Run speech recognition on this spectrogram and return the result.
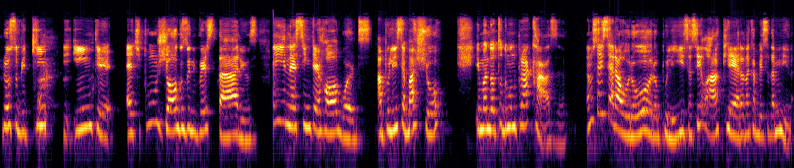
Pro Sub-15, Inter é tipo uns jogos universitários. Aí nesse Inter Hogwarts, a polícia baixou e mandou todo mundo pra casa. Eu não sei se era Aurora ou polícia, sei lá o que era na cabeça da menina.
